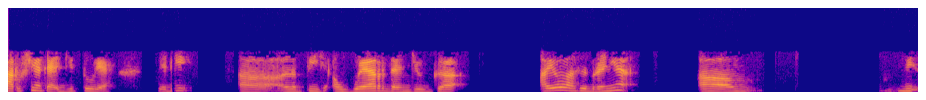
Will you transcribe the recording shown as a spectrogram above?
harusnya kayak gitu ya. Jadi uh, lebih aware dan juga, ayolah sebenarnya um, di,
